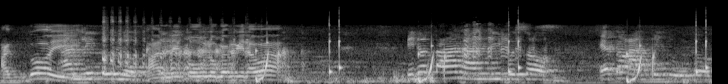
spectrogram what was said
Agoy! Anli tulog. Anli tulog ang ginawa. Pinuntahan Anli busog. Ito Anli tulog.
